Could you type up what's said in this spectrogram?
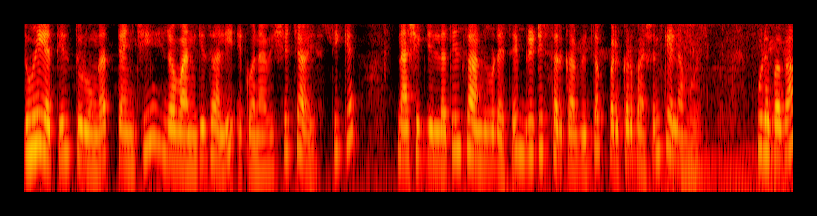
धुळे येथील तुरुंगात त्यांची रवानगी झाली एकोणावीसशे चाळीस. ठीक आहे? नाशिक जिल्ह्यातील चांदवड येथे ब्रिटिश सरकारविरुद्ध परखड भाषण केल्यामुळे. पुढे बघा.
